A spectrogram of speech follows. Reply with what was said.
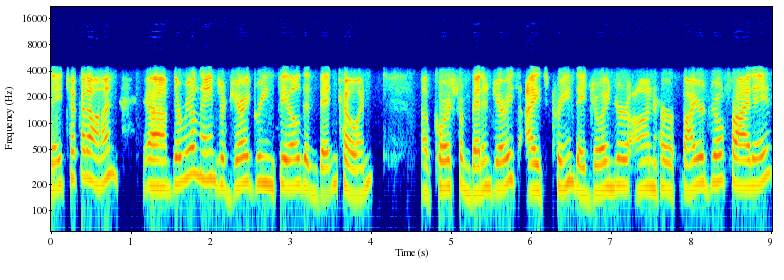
they took it on. Uh, their real names are Jerry Greenfield and Ben Cohen, of course, from Ben and Jerry's Ice Cream. They joined her on her Fire Drill Fridays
